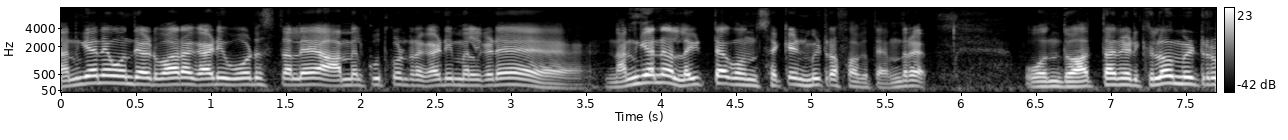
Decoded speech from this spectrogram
ನನಗೇನೆ ಒಂದು ಎರಡು ವಾರ ಗಾಡಿ ಓಡಿಸ್ತಲೇ ಆಮೇಲೆ ಕೂತ್ಕೊಂಡ್ರೆ ಗಾಡಿ ಮೇಲ್ಗಡೆ ನನಗೇನೆ ಲೈಟಾಗಿ ಒಂದು ಸೆಕೆಂಡ್ ಮೀಟ್ರ್ ಆಫ್ ಆಗುತ್ತೆ. ಅಂದರೆ ಒಂದು ಹತ್ತು ಹನ್ನೆರಡು ಕಿಲೋಮೀಟ್ರ್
